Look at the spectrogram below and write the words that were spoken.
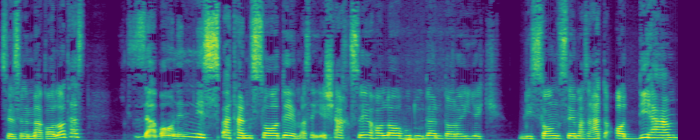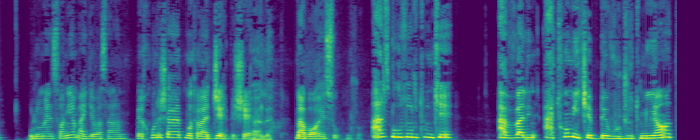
سلسله مقالات هست زبان نسبتا ساده. مثلا یه شخص حالا حدودا دارای یک لیسانس مثلا حتی عادی هم علوم انسانی هم اگه مثلا بخونه شاید متوجه بشه بله. مباحث اون رو. عرض به حضورتون که اولین اتمی که به وجود میاد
